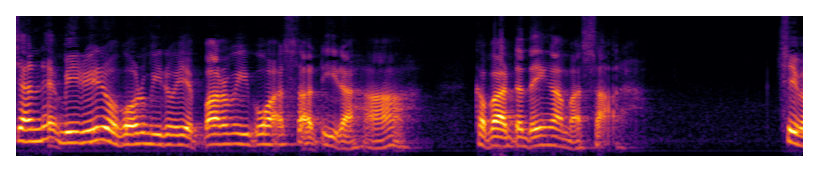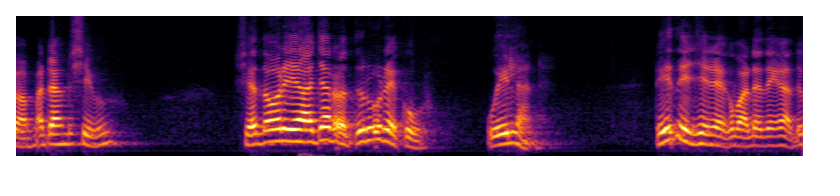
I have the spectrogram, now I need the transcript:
ကျန်တဲ့မိရီတို့ဂေါရမီတို့ရဲ့ပါရမီဘဝစတည်တာဟာကပတသိန်းကမှစတာရှေ့မှာမတမ်းမရှိဘူး ယသောတရာကြတော့သူတို့တဲ့ကိုဝေးလံတယ်ဒေသိချင်းတဲ့ကပတသိန်းကသူ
